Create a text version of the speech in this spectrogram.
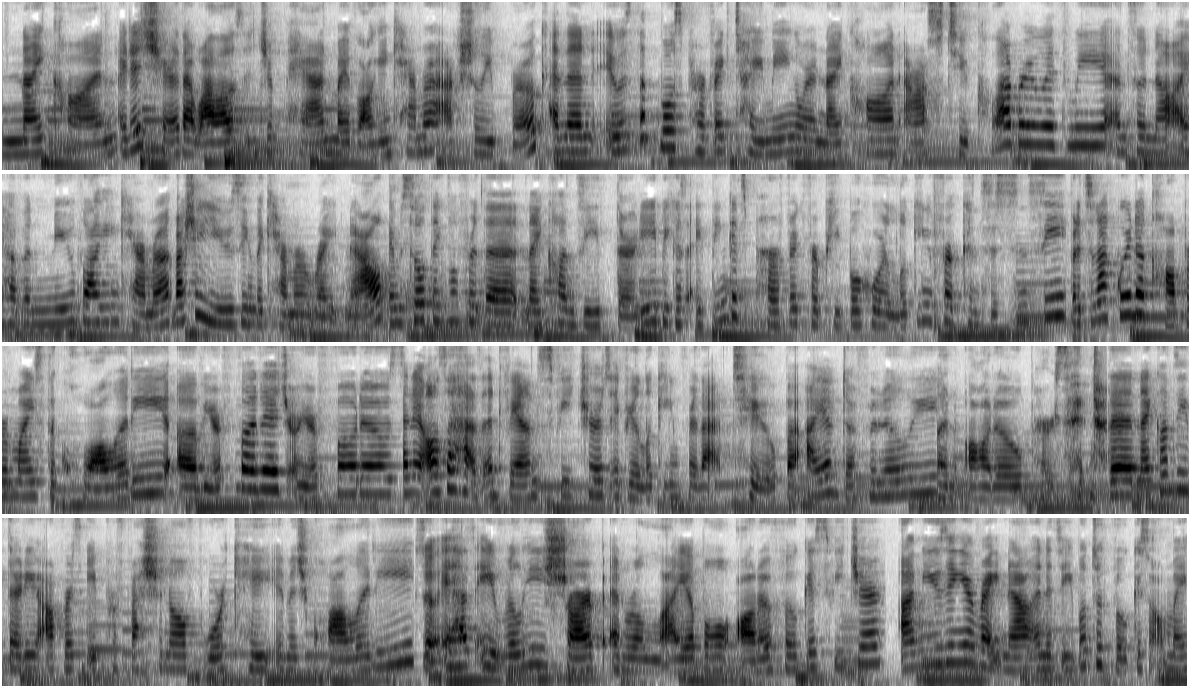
Nikon. I did share that while I was in Japan, my vlogging camera actually broke. And then it was the most perfect timing where Nikon asked to collaborate with me. And so now I have a new vlogging camera. I'm actually using the camera right now. I'm so thankful for the Nikon Z30 because I think it's perfect for people who are looking for consistency, but it's not going to compromise the quality of your footage or your photos. And it also has advanced features if you're looking for that too, but I am definitely an auto person. the Nikon Z30 offers a professional 4K image quality, so it has a really sharp and reliable autofocus feature. I'm using it right now and it's able to focus on my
